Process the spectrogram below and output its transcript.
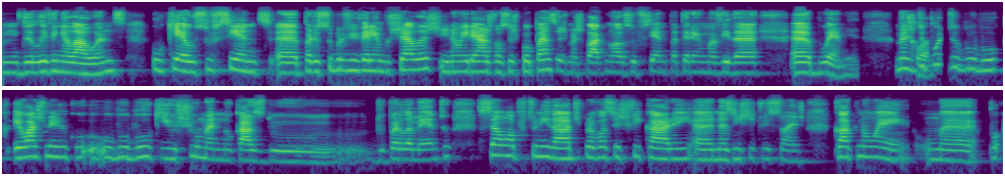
um, de living allowance, o que é o suficiente uh, para sobreviverem em Bruxelas e não irem às vossas poupanças, mas claro que não é o suficiente para terem uma vida uh, boémia. Mas claro. depois do Blue Book, eu acho mesmo que o Blue Book e o Schuman, no caso do, do Parlamento, são oportunidades para vocês ficarem uh, nas instituições. Claro que não é, uma,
